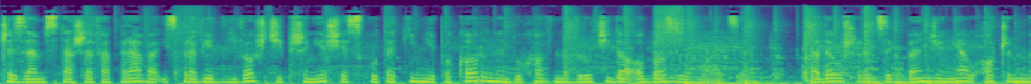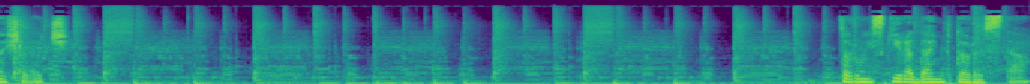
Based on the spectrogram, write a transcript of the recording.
Czy zemsta szefa Prawa i Sprawiedliwości przyniesie skutek i niepokorny duchowny wróci do obozu władzy? Tadeusz Rydzyk będzie miał o czym myśleć. Toruński redemptorysta,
